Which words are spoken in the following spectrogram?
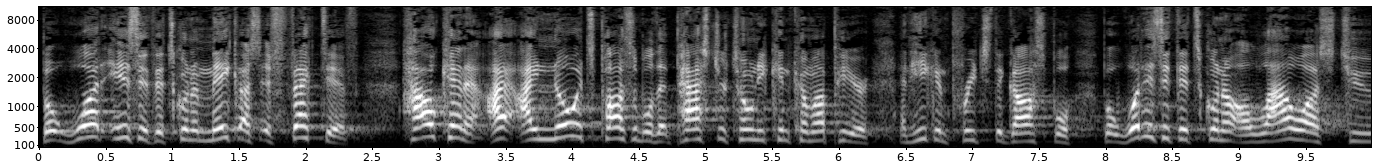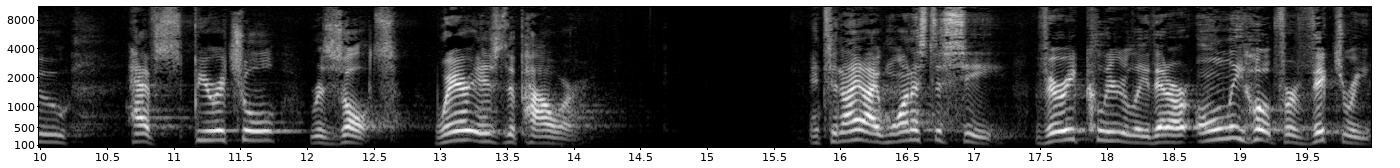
But what is it that's going to make us effective? How can it? I, I know it's possible that Pastor Tony can come up here and he can preach the gospel, but what is it that's going to allow us to have spiritual results? Where is the power? And tonight I want us to see very clearly that our only hope for victory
